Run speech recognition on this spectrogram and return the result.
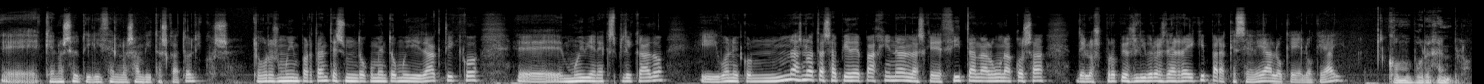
eh, que no se utilicen en los ámbitos católicos. Yo creo que es muy importante, es un documento muy didáctico, eh, muy bien explicado y bueno, y con unas notas a pie de página en las que citan alguna cosa de los propios libros de Reiki para que se vea lo que, lo que hay Como por ejemplo.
